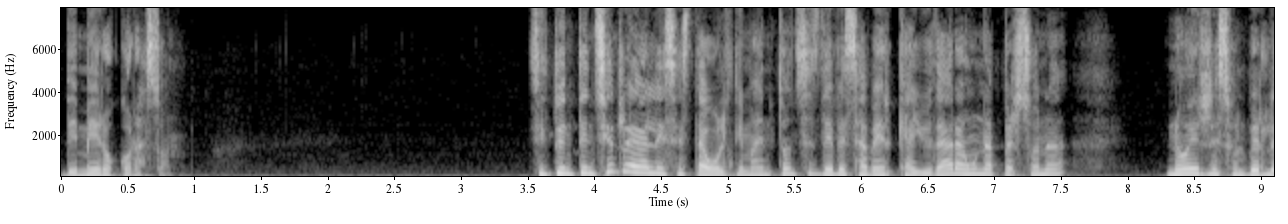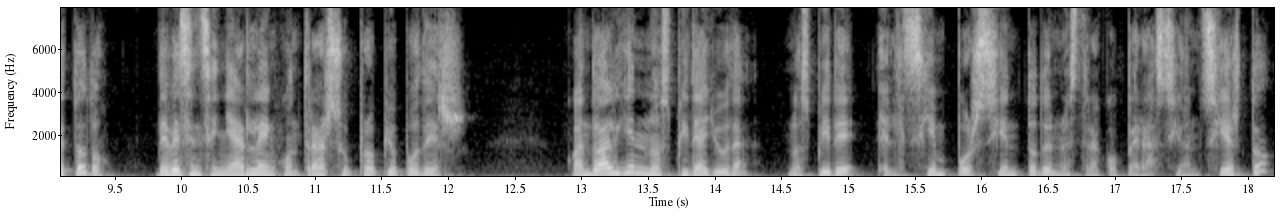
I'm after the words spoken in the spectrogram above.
de mero corazón? Si tu intención real es esta última, entonces debes saber que ayudar a una persona no es resolverle todo, debes enseñarle a encontrar su propio poder. Cuando alguien nos pide ayuda, nos pide el 100% de nuestra cooperación, ¿cierto?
